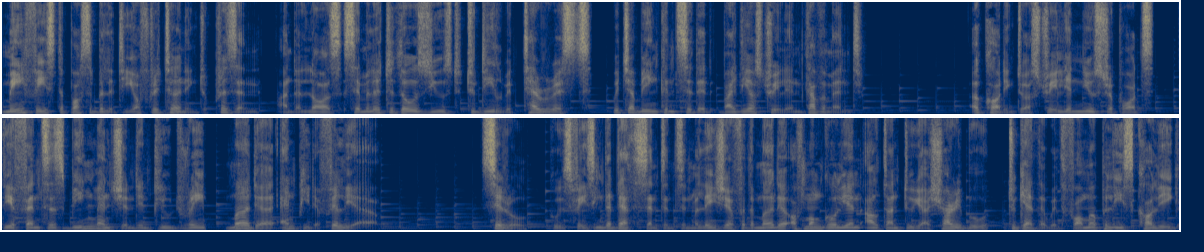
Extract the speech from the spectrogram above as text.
may face the possibility of returning to prison under laws similar to those used to deal with terrorists which are being considered by the Australian government. According to Australian news reports, the offences being mentioned include rape, murder and paedophilia. Sirul, who is facing the death sentence in Malaysia for the murder of Mongolian Altantuya Shaariibuu, together with former police colleague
